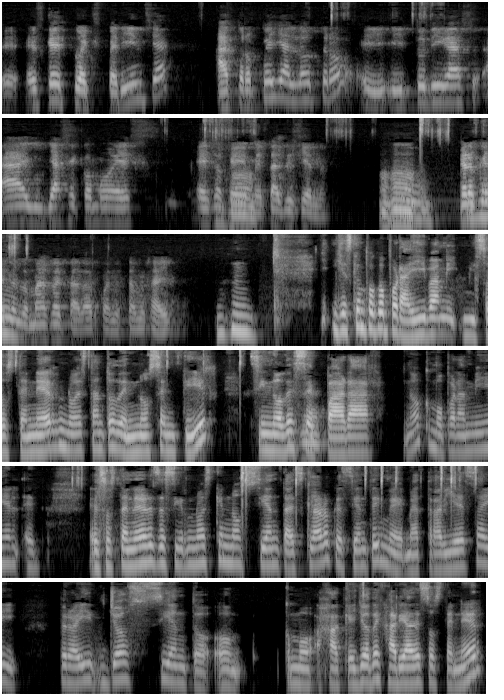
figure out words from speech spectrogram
eh, es, que tu experiencia atropella al otro y, tú digas, ay, ya sé cómo es eso que me estás diciendo. Creo que eso es lo más retador cuando estamos ahí. Y es que un poco por ahí va mi, mi, sostener, no es tanto de no sentir, sino de separar ¿no? Como para mí el, el, sostener es decir, no es que no sienta, es claro que siente y me, me atraviesa, y, pero ahí yo siento o, como ajá, que yo dejaría de sostener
